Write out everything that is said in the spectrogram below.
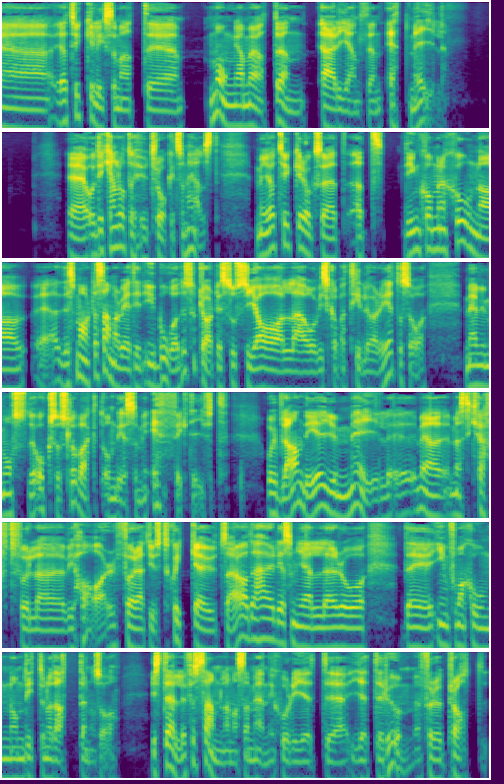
Eh, jag tycker liksom att eh, många möten är egentligen ett mejl. Eh, och det kan låta hur tråkigt som helst. Men jag tycker också att, att det är en kombination av... Eh, det smarta samarbetet är ju både såklart det sociala och vi skapar tillhörighet och så. Men vi måste också slå vakt om det som är effektivt. Och ibland är ju mejl eh, det mest kraftfulla vi har för att just skicka ut så här, ja, det här är det som gäller och det är information om ditten och datten och så. Istället för att samla massa människor i ett, eh, i ett rum för att prata,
